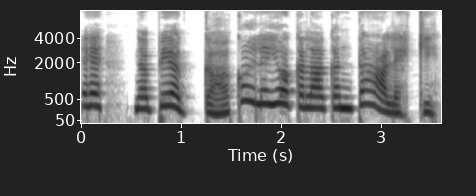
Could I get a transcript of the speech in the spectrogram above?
Hehe, nää piekkaa koille juokalaakan taalehki.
